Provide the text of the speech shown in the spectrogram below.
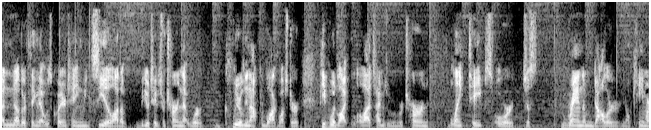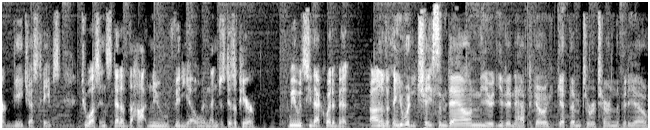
Another thing that was quite entertaining, we'd see a lot of videotapes return that were clearly not from Blockbuster. People would like a lot of times would return blank tapes or just random dollar, you know, Kmart VHS tapes to us instead of the hot new video, and then just disappear. We would see that quite a bit. Another thing you wouldn't chase them down. You you didn't have to go get them to return the video.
